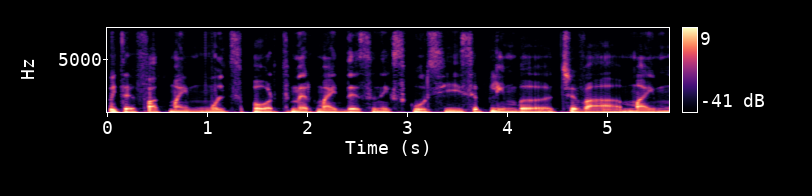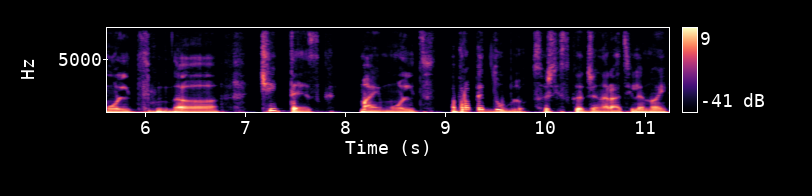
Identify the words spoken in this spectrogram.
Uite, fac mai mult sport, merg mai des în excursii, se plimbă ceva mai mult, uh, citesc mai mult, aproape dublu. Să știți că generațiile noi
